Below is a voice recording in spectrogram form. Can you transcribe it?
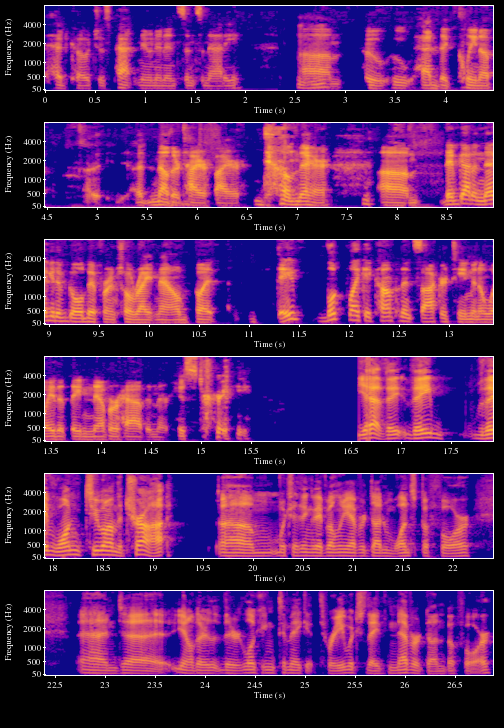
head coach is Pat Noonan in Cincinnati, mm-hmm. um, who who had to clean up uh, another tire fire down there. Um, they've got a negative goal differential right now, but they've looked like a competent soccer team in a way that they never have in their history. Yeah, they they they've won two on the trot um, which I think they've only ever done once before. And uh, you know they're they're looking to make it three, which they've never done before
